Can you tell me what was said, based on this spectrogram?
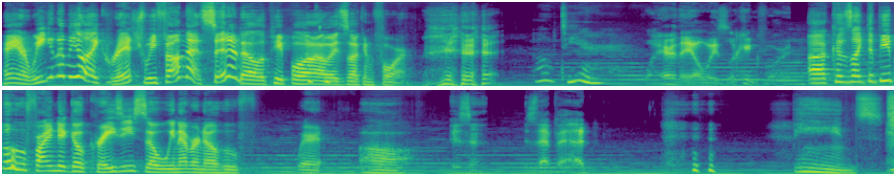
Hey, are we gonna be like rich? We found that citadel that people are always looking for. Oh dear. Why are they always looking for it? Uh, cause like the people who find it go crazy, so we never know who, f- where. Oh, Isn't is that bad? beans.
